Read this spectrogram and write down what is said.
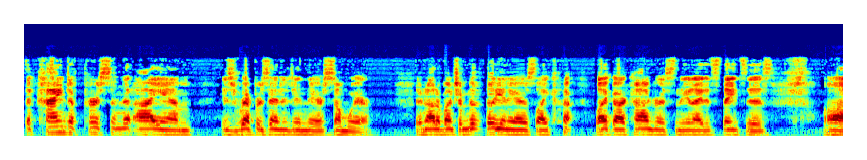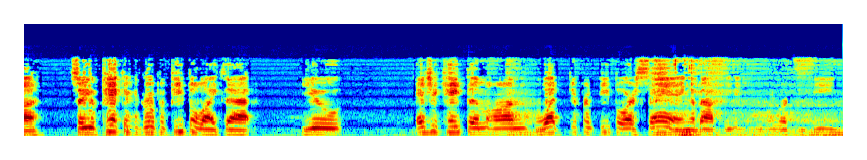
the kind of person that I am is represented in there somewhere. They're not a bunch of millionaires like, like our Congress in the United States is. Uh, so you pick a group of people like that, you educate them on what different people are saying about the issue were convened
